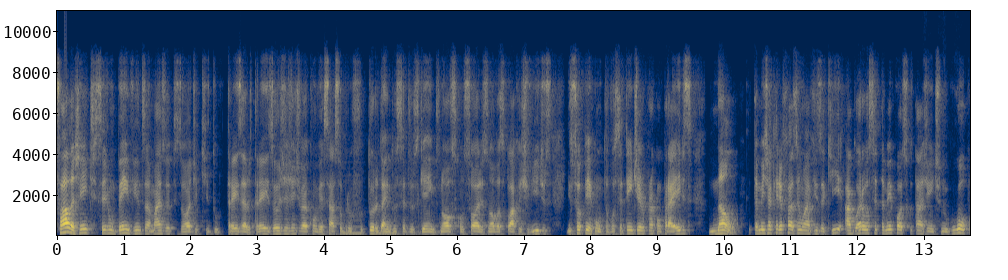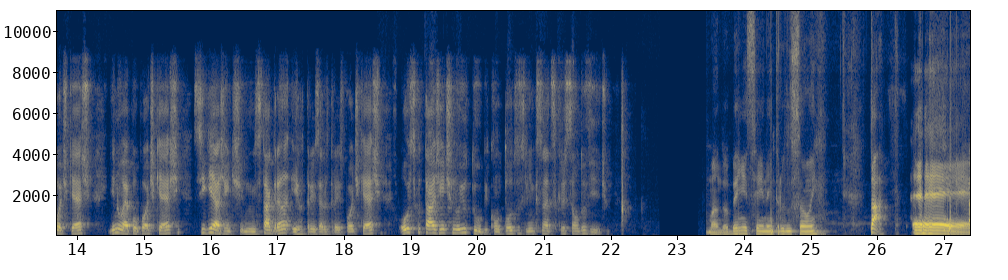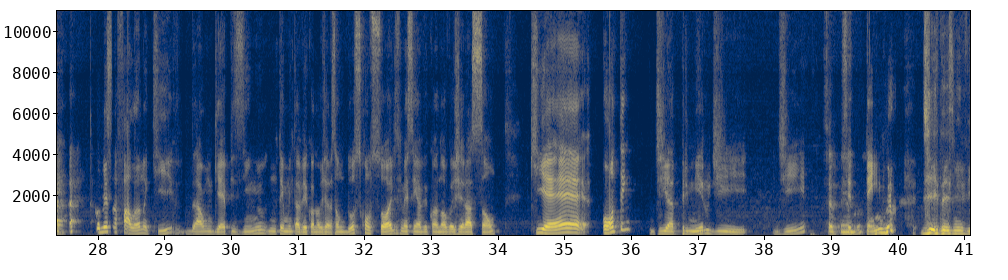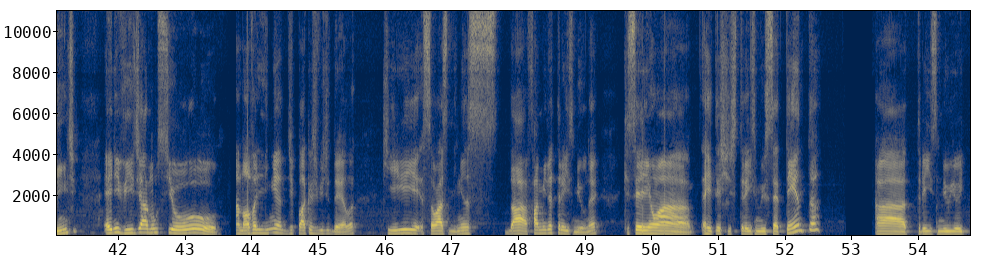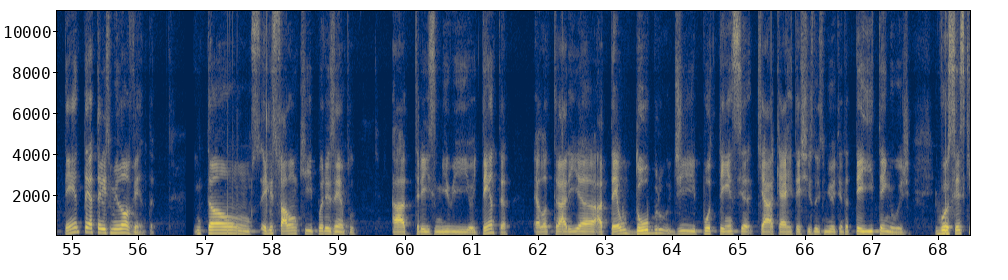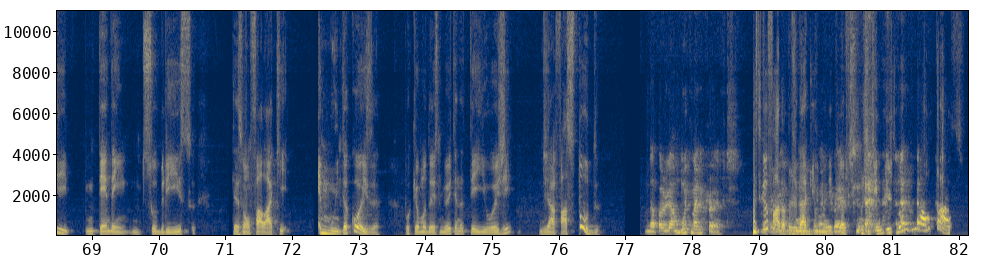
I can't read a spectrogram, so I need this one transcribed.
Fala, gente, sejam bem-vindos a mais um episódio aqui do 303. Hoje a gente vai conversar sobre o futuro da indústria dos games, novos consoles, novas placas de vídeos. E sua pergunta, você tem dinheiro para comprar eles? Não. Eu também já queria fazer um aviso aqui. Agora você também pode escutar a gente no Google Podcast e no Apple Podcast, seguir a gente no Instagram, Erro 303 Podcast, ou escutar a gente no YouTube, com todos os links na descrição do vídeo. Mandou bem esse aí na introdução, hein? Tá. É começar falando aqui, dá um gapzinho, não tem muito a ver com a nova geração dos consoles, mas tem a ver com a nova geração, que é ontem, dia 1 de, de setembro. setembro de 2020, a NVIDIA anunciou a nova linha de placas de vídeo dela, que são as linhas da família 3000, né? Que seriam a RTX 3070, a 3080 e a 3090. Então, eles falam que, por exemplo, a 3080 ela traria até o dobro de potência que a, que a RTX 2080 Ti tem hoje. E vocês que entendem sobre isso, vocês vão falar que é muita coisa, porque uma 2080 Ti hoje já faz tudo. Dá para jogar muito Minecraft. Isso que eu falo, dá para jogar aquele Minecraft, Minecraft com.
